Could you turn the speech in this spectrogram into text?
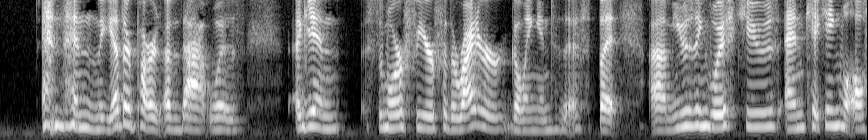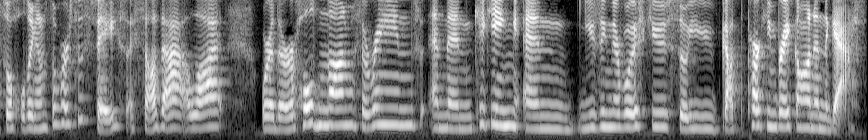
and then the other part of that was, again, some more fear for the rider going into this, but um, using voice cues and kicking while also holding onto the horse's face. I saw that a lot where they're holding on with the reins and then kicking and using their voice cues. So you got the parking brake on and the gas.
